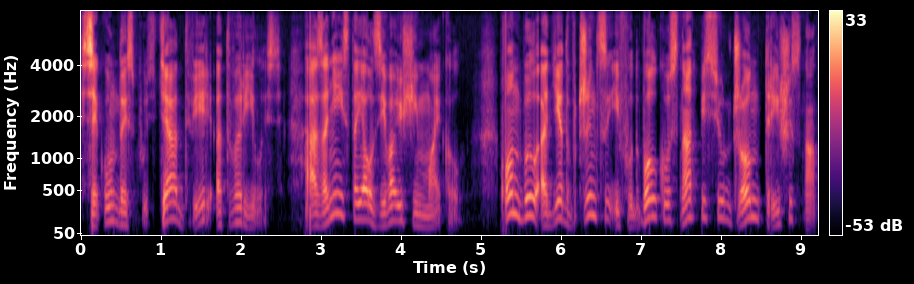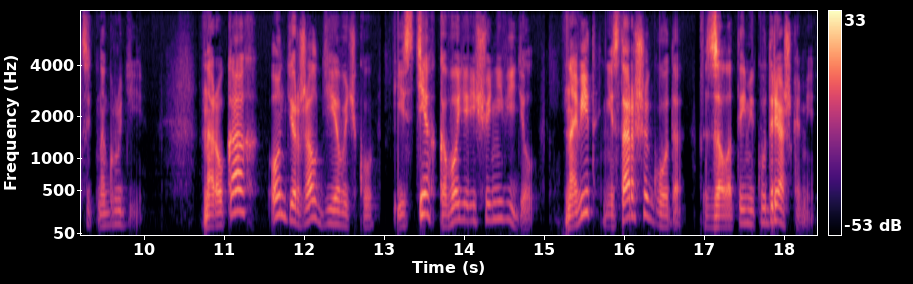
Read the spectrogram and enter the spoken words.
Секундой спустя дверь отворилась, а за ней стоял зевающий Майкл. Он был одет в джинсы и футболку с надписью «Джон 316» на груди. На руках он держал девочку, из тех, кого я еще не видел. На вид не старше года, с золотыми кудряшками.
